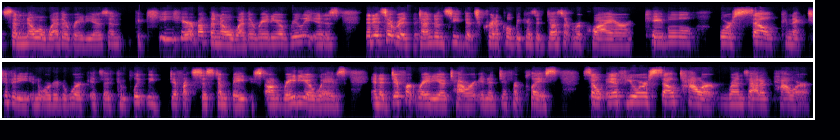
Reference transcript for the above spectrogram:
some NOAA weather radios. And the key here about the NOAA weather radio really is that it's a redundancy that's critical because it doesn't require cable or cell connectivity in order to work. It's a completely different system based on radio waves and a different radio tower in a different place. So if your cell tower runs out of power,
